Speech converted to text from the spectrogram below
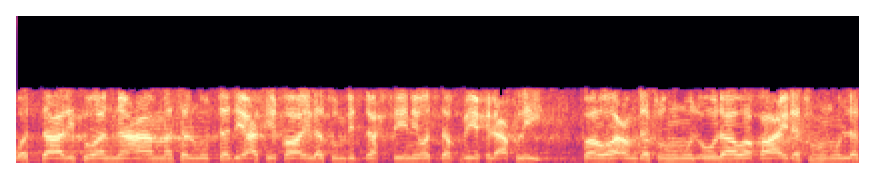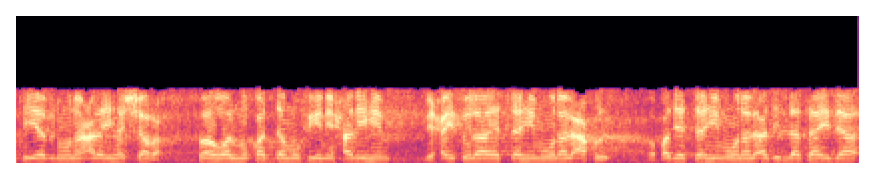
والثالث أن عامة المبتدعة قائلة بالتحسين والتقبيح العقلي فهو عمدتهم الأولى وقاعدتهم التي يبنون عليها الشرع فهو المقدم في نحلهم بحيث لا يتهمون العقل. وقد يتهمون الأدلة إذا,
